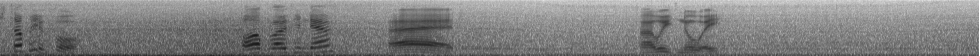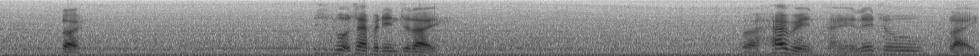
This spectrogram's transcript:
They stopping for? Car broken down? Bad. Ah, we naughty. So, this is what's happening today. We're having a little play.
